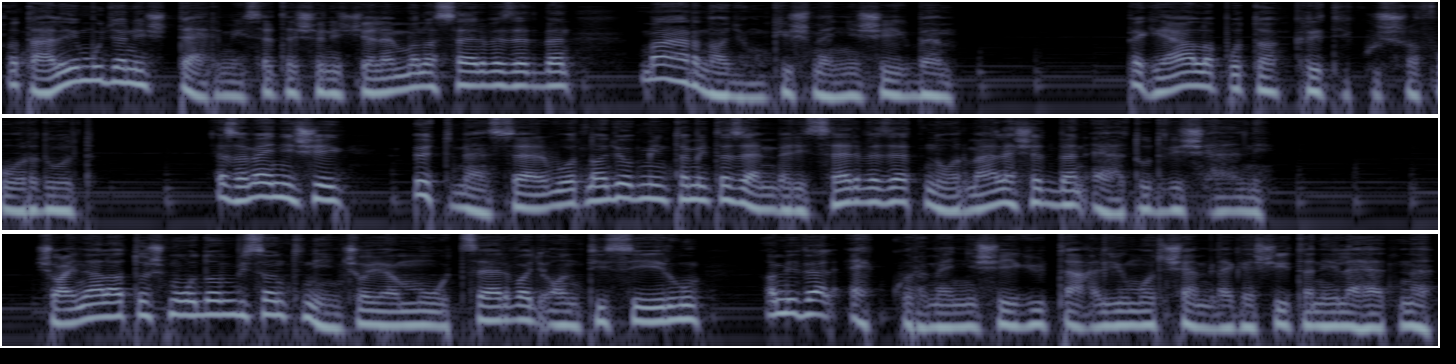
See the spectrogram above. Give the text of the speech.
A tálium ugyanis természetesen is jelen van a szervezetben, már nagyon kis mennyiségben. Peggy állapota kritikusra fordult. Ez a mennyiség 50-szer volt nagyobb, mint amit az emberi szervezet normál esetben el tud viselni. Sajnálatos módon viszont nincs olyan módszer vagy antiszérum, amivel ekkora mennyiségű táliumot semlegesíteni lehetne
